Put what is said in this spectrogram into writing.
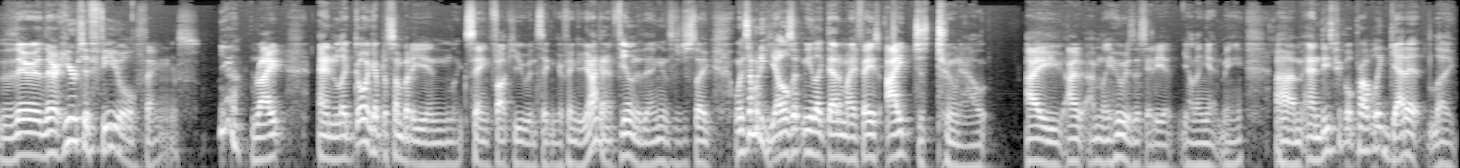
they're they're here to feel things. yeah. right? And like going up to somebody and like saying "fuck you" and sticking your finger, you're not gonna feel anything. It's just like when somebody yells at me like that in my face, I just tune out. I, I I'm like, who is this idiot yelling at me? Um, and these people probably get it like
